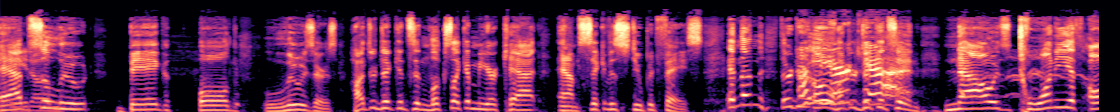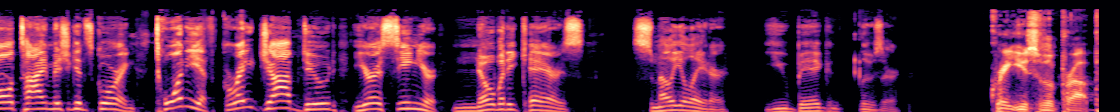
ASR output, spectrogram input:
Absolute big old losers. Hunter Dickinson looks like a meerkat, and I'm sick of his stupid face. And then they're doing, A oh, Hunter. Dickinson now is 20th all time Michigan scoring. 20th. Great job, dude. You're a senior. Nobody cares. Smell you later, you big loser. Great use of a prop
